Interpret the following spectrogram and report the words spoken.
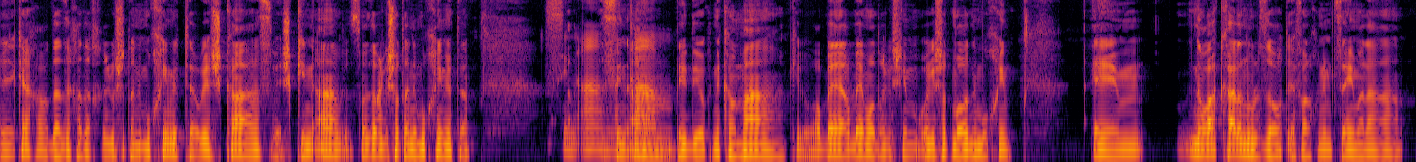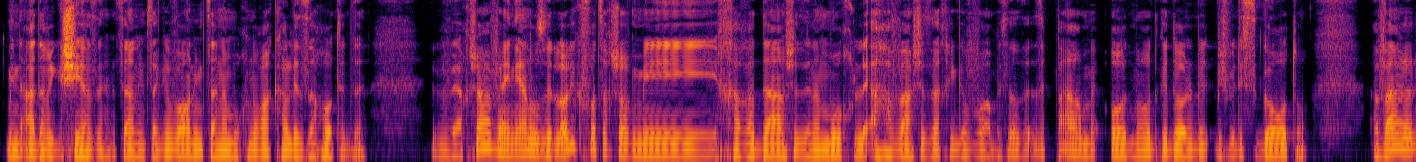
אה, כן, חרדה זה אחד הרגשות הנמוכים יותר, ויש כעס, ויש קנאה, זאת אומרת, זה הרגשות הנמוכים יותר. שנאה, שנאה, נקם. בדיוק, נקמה, כאילו הרבה הרבה מאוד רגשים, רגשות מאוד נמוכים. אמ, נורא קל לנו לזהות איפה אנחנו נמצאים על המנעד הרגשי הזה, בסדר, נמצא גבוה, נמצא נמוך, נורא קל לזהות את זה. ועכשיו העניין הוא זה לא לקפוץ עכשיו מחרדה שזה נמוך לאהבה שזה הכי גבוה, בסדר, זה, זה פער מאוד מאוד גדול בשביל לסגור אותו. אבל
